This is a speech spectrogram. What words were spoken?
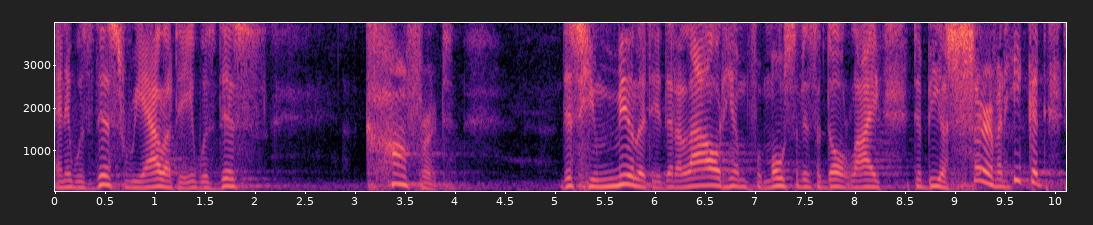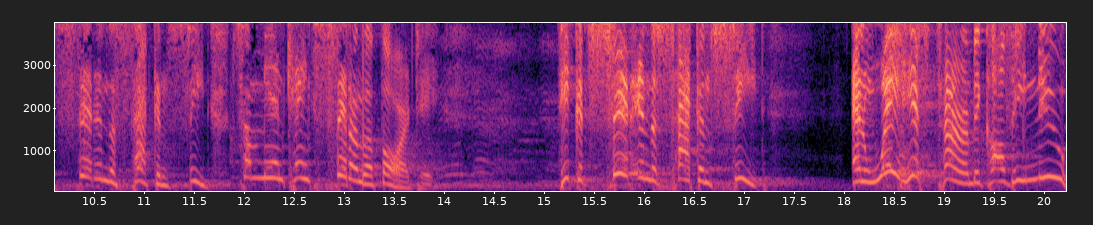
And it was this reality, it was this comfort, this humility that allowed him for most of his adult life to be a servant. He could sit in the second seat. Some men can't sit under authority. He could sit in the second seat and wait his turn because he knew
